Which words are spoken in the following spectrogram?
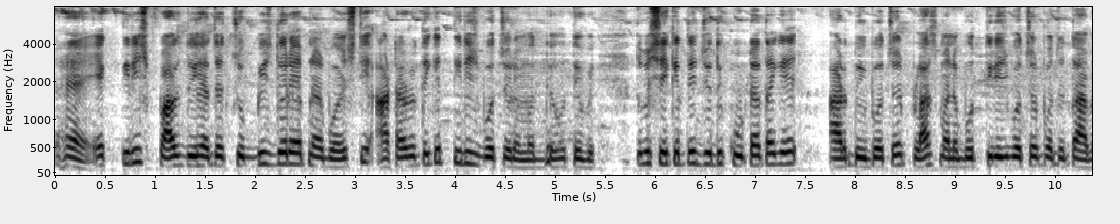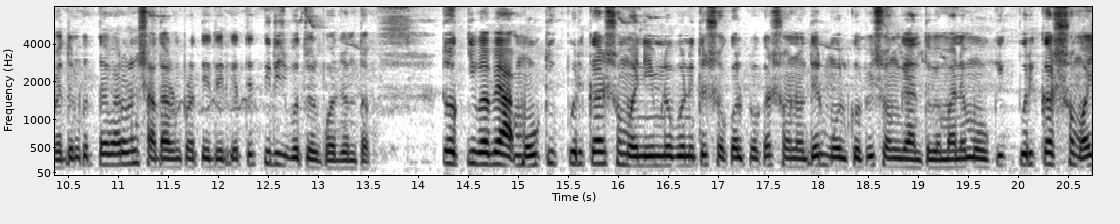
হ্যাঁ একত্রিশ পাঁচ দুই হাজার চব্বিশ ধরে আপনার বয়সটি আঠারো থেকে তিরিশ বছরের মধ্যে হতে হবে। তবে সেক্ষেত্রে যদি কোটা থাকে আর দুই বছর প্লাস মানে বত্রিশ বছর পর্যন্ত আবেদন করতে পারবেন, সাধারণ প্রার্থীদের ক্ষেত্রে তিরিশ বছর পর্যন্ত। তো কীভাবে মৌখিক পরীক্ষার সময় নিম্নবর্ণিত সকল প্রকার সনদের মূল কপি সঙ্গে আনতে হবে? মানে মৌখিক পরীক্ষার সময়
